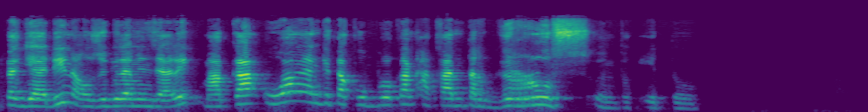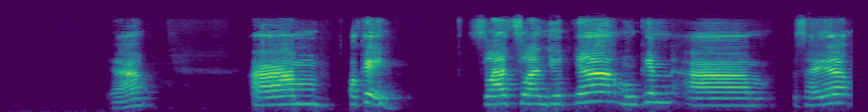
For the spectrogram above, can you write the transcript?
terjadi, nauzubillah min zalik, maka uang yang kita kumpulkan akan tergerus untuk itu. Ya, Um, Oke, slide selanjutnya mungkin um, saya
